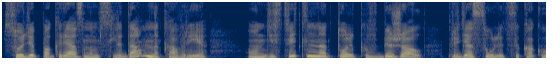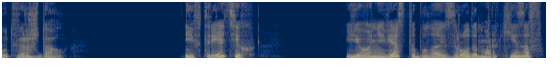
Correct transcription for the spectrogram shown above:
Судя по грязным следам на ковре, он действительно только вбежал, придя с улицы, как и утверждал. И в-третьих, его невеста была из рода маркизов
